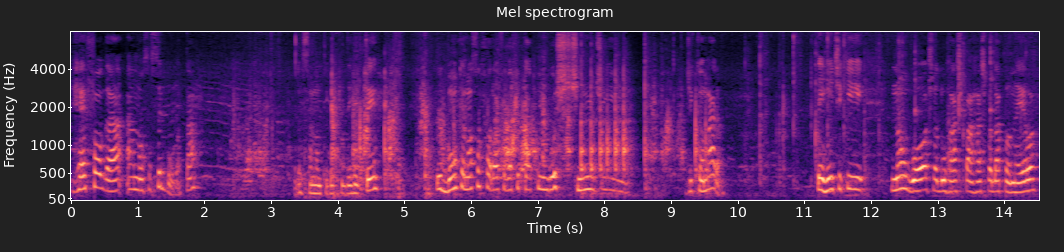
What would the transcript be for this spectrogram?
refogar a nossa cebola, tá? Essa manteiga aqui derreter. O bom é que a nossa farofa vai ficar com um gostinho de, de camarão. Tem gente que não gosta do raspa-raspa da panela.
